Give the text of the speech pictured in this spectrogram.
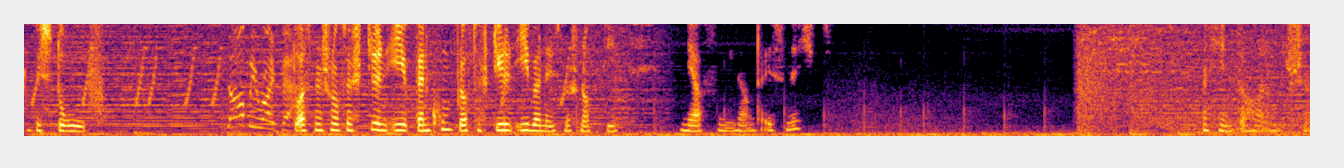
Du bist doof. Du hast mir schon auf der stillen Ebene, dein Kumpel auf der stillen Ebene ist mir schon auf die Nerven gegangen. Da ist nichts. Hinterhalt, schön.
